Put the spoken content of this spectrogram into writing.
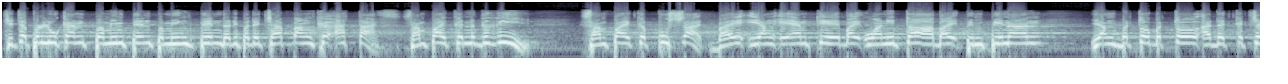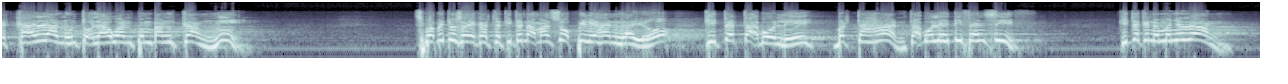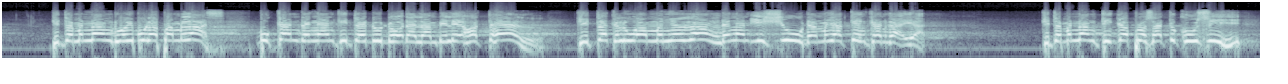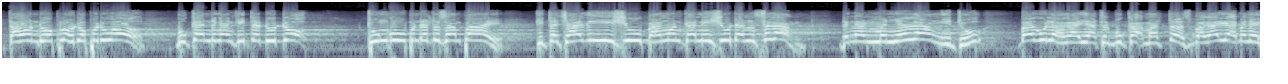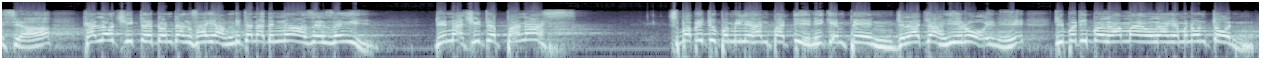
Kita perlukan pemimpin-pemimpin daripada cabang ke atas sampai ke negeri, sampai ke pusat, baik yang AMK, baik wanita, baik pimpinan yang betul-betul ada kecekalan untuk lawan pembangkang ni. Sebab itu saya kata kita nak masuk pilihan raya, kita tak boleh bertahan, tak boleh defensif. Kita kena menyerang. Kita menang 2018 bukan dengan kita duduk dalam bilik hotel. Kita keluar menyerang dengan isu dan meyakinkan rakyat. Kita menang 31 kursi tahun 2022 bukan dengan kita duduk tunggu benda tu sampai. Kita cari isu, bangunkan isu dan serang. Dengan menyerang itu barulah rakyat terbuka mata sebab rakyat Malaysia kalau cerita dondang sayang dia tak nak dengar sehari-hari. Dia nak cerita panas. Sebab itu pemilihan parti ni kempen jelajah hero ini tiba-tiba ramai orang yang menonton.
